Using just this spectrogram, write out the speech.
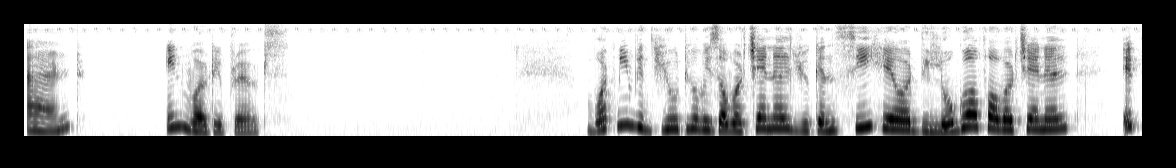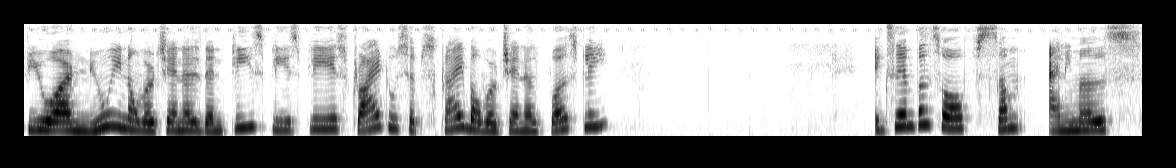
and invertebrates. What Botany with YouTube is our channel. You can see here the logo of our channel. If you are new in our channel then please please please try to subscribe our channel firstly. Examples of some animals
